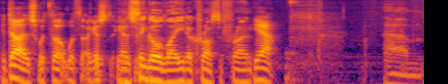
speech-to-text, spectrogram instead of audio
It does with the with I guess has single light across the front. Yeah. Um,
